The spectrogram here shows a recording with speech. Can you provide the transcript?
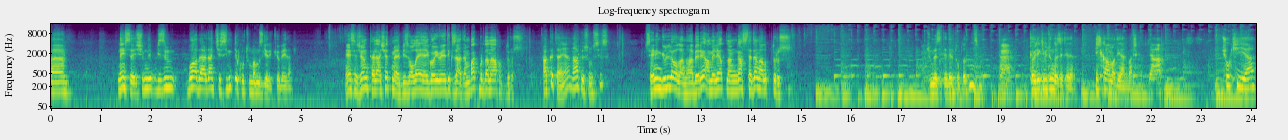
Ee, neyse şimdi bizim bu haberden kesinlikle kurtulmamız gerekiyor beyler. Neyse canım telaş etme. Biz olaya el koyuverdik zaten. Bak burada ne yapıp dururuz. Hakikaten ya ne yapıyorsunuz siz? Senin Gül'le olan haberi ameliyatla gazeteden alıp dururuz. Bütün gazeteleri topladınız mı? He. Köydeki bütün gazeteleri. Hiç kalmadı yani başka. Ya Çok iyi ya.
